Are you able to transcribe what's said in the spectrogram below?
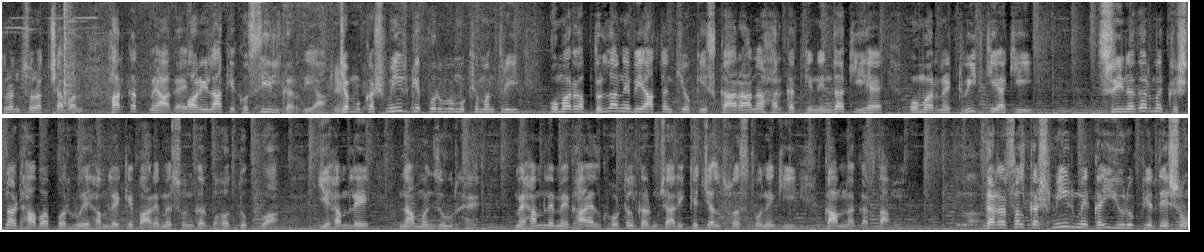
तुरंत सुरक्षा बल हरकत में आ गए और इलाके को सील कर दिया। जम्मू कश्मीर के पूर्व मुख्यमंत्री उमर अब्दुल्ला ने भी आतंकियों की इस काराना हरकत की निंदा की है। उमर ने ट्वीट किया कि, श्रीनगर में कृष्णा ढाबा पर हुए हमले के बारे में सुनकर बहुत दुख हुआ। ये हमले नामंजूर हैं। मैं हमले में घायल होटल कर्मचारी के जल्द स्वस्थ होने की कामना करता हूँ। दरअसल कश्मीर में कई यूरोपीय देशों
